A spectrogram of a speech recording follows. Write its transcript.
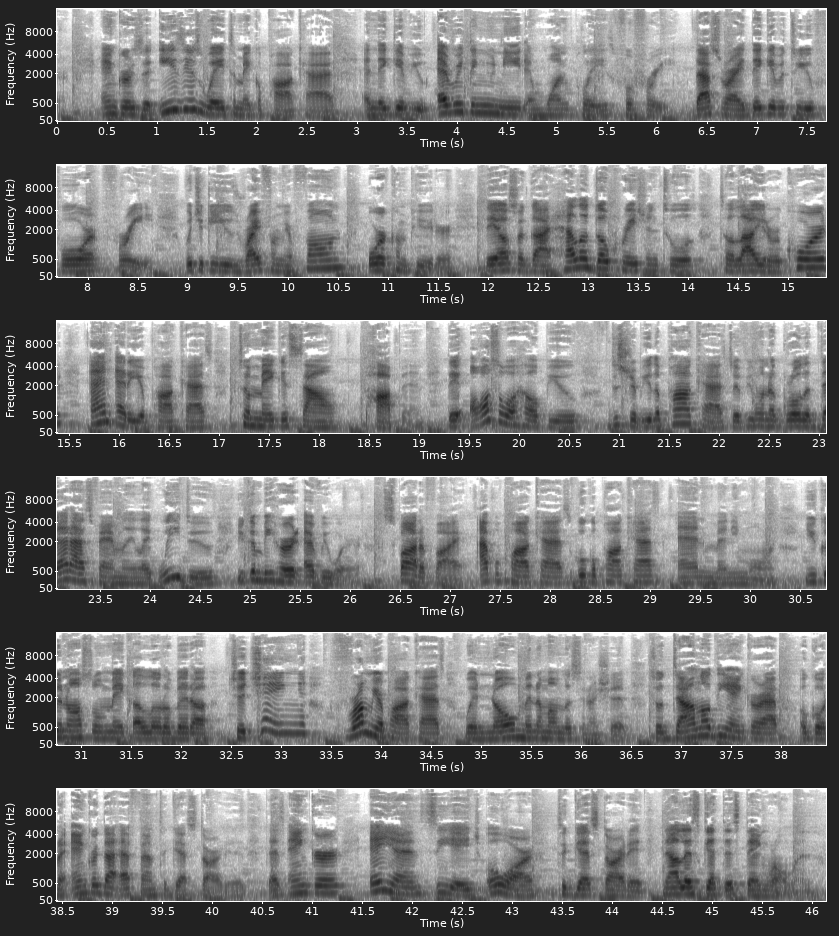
Anchor is the easiest way to make a podcast, and they give you everything you need in one place for free. That's right, they give it to you for free, which you can use right from your phone or computer. They also got hella dope creation tools to allow you to record and edit your podcast to make it sound popping. They also will help you distribute the podcast. So if you want to grow the Deadass family like we do, you can be heard everywhere. Spotify, Apple Podcasts, Google Podcasts, and many more. You can also make a little bit of cha-ching from your podcast with no minimum listenership. So download the Anchor app or go to anchor.fm to get started. That's Anchor, A N C H O R, to get started. Now let's get this thing rolling.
